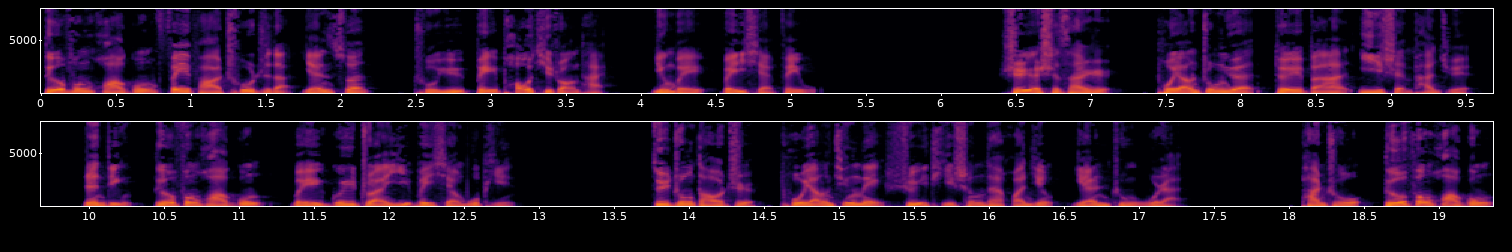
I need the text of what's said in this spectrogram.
德丰化工非法处置的盐酸处于被抛弃状态，应为危险废物。十月十三日，濮阳中院对本案一审判决，认定德丰化工违规转移危险物品，最终导致濮阳境内水体生态环境严重污染，判处德丰化工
